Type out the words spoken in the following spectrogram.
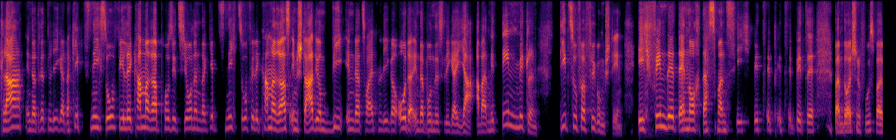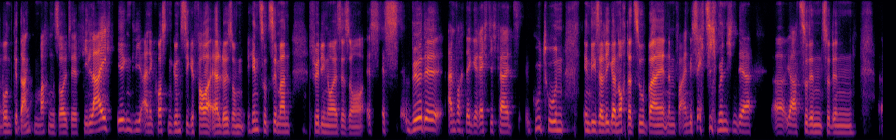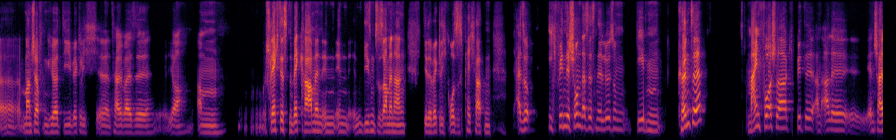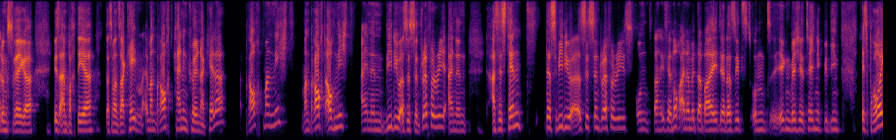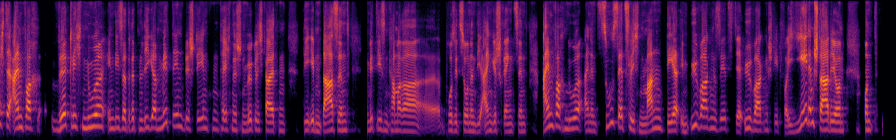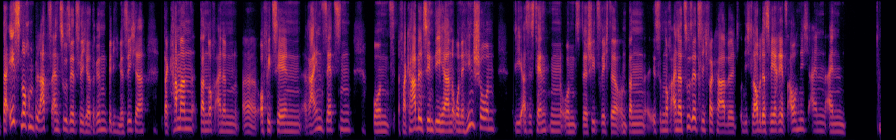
Klar, in der dritten Liga, da gibt es nicht so viele Kamerapositionen, da gibt es nicht so viele Kameras im Stadion wie in der zweiten Liga oder in der Bundesliga. Ja, aber mit den Mitteln, die zur Verfügung stehen. Ich finde dennoch, dass man sich bitte, bitte, bitte beim Deutschen Fußballbund Gedanken machen sollte, vielleicht irgendwie eine kostengünstige VAR-Lösung hinzuzimmern für die neue Saison. Es, es würde einfach der Gerechtigkeit gut tun, in dieser Liga noch dazu bei einem Verein wie 60 München, der äh, ja, zu den, zu den äh, Mannschaften gehört, die wirklich äh, teilweise ja, am schlechtesten wegkamen in, in, in diesem Zusammenhang, die da wirklich großes Pech hatten. Also ich finde schon, dass es eine Lösung geben könnte. Mein Vorschlag bitte an alle äh, Entscheidungsträger ist einfach der, dass man sagt, hey, man braucht keinen Kölner Keller, braucht man nicht. Man braucht auch nicht einen Video Assistant Referee, einen Assistent des Video Assistant Referees und dann ist ja noch einer mit dabei, der da sitzt und irgendwelche Technik bedient. Es bräuchte einfach wirklich nur in dieser dritten Liga mit den bestehenden technischen Möglichkeiten, die eben da sind, mit diesen Kamerapositionen, die eingeschränkt sind, einfach nur einen zusätzlichen Mann, der im Ü-Wagen sitzt. Der Ü-Wagen steht vor jedem Stadion und da ist noch ein Platz, ein zusätzlicher drin, bin ich mir sicher. Da kann man dann noch einen äh, offiziellen reinsetzen und verkabelt sind die Herren ohnehin schon die Assistenten und der Schiedsrichter und dann ist noch einer zusätzlich verkabelt. Und ich glaube, das wäre jetzt auch nicht ein, ein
